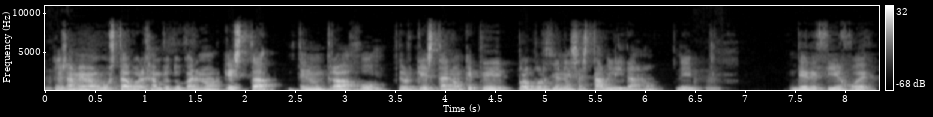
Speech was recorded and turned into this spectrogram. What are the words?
Entonces a mí me gusta, por ejemplo, tocar en orquesta, tener un trabajo de orquesta, ¿no? Que te proporcione esa estabilidad, ¿no? De, decir, joder,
